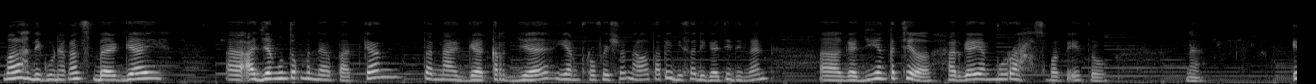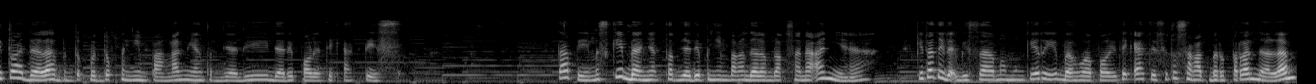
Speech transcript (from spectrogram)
malah digunakan sebagai uh, ajang untuk mendapatkan tenaga kerja yang profesional tapi bisa digaji dengan uh, gaji yang kecil, harga yang murah seperti itu. Nah, itu adalah bentuk-bentuk penyimpangan yang terjadi dari politik etis. Tapi meski banyak terjadi penyimpangan dalam pelaksanaannya, kita tidak bisa memungkiri bahwa politik etis itu sangat berperan dalam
